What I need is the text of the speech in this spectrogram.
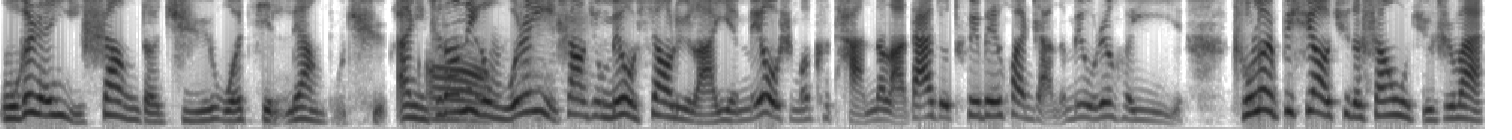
五个人以上的局我尽量不去。哎，你知道那个五个人以上就没有效率了，也没有什么可谈的了，大家就推杯换盏的，没有任何意义。除了必须要去的商务局之外，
